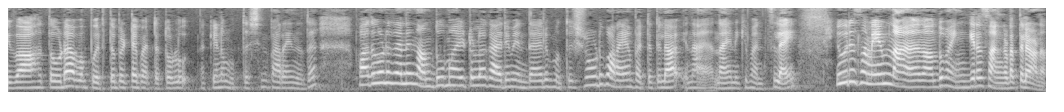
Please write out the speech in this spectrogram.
വിവാഹത്തോട് അവൻ പൊരുത്തപ്പെട്ടേ പറ്റത്തുള്ളൂ എന്നൊക്കെയാണ് മുത്തശ്ശൻ പറയുന്നത്. അപ്പോൾ അതുകൊണ്ട് തന്നെ നന്ദുമായിട്ടുള്ള കാര്യം എന്തായാലും മുത്തശ്ശനോട് പറയാൻ പറ്റത്തില്ല എന്ന് എനിക്ക് മനസ്സിലായി. ഈ ഒരു സമയം നന്ദു ഭയങ്കര സങ്കടത്തിലാണ്.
